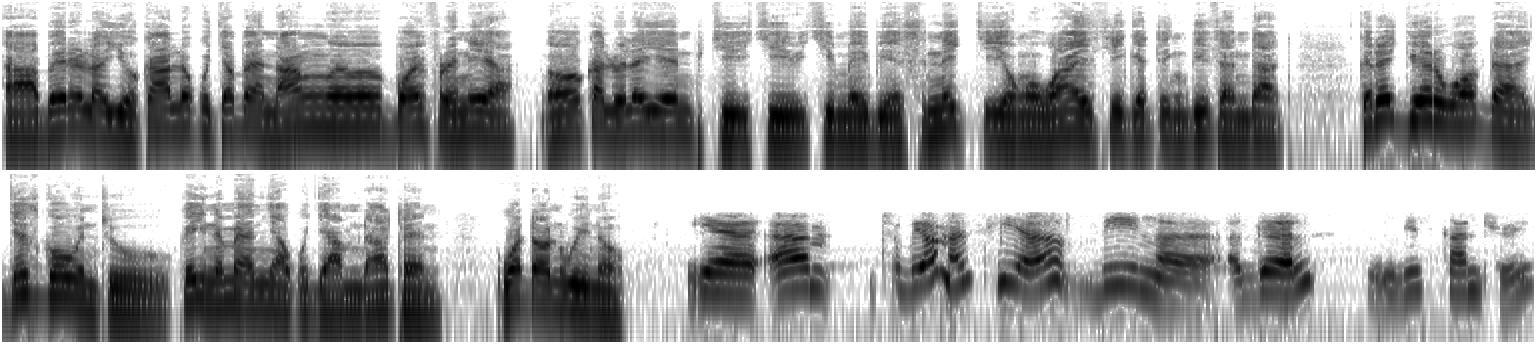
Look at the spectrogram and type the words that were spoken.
A bere la yo ka lo ku chaba nang uh, boyfriend ya o ka lo la yen chi chi chi may be a snitch yo why is she getting this and that? Kare gwer walk da just go into ke in man nya ku jam da ten. What don't we know? Yeah, um, to be honest, here being a, a girl in this country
